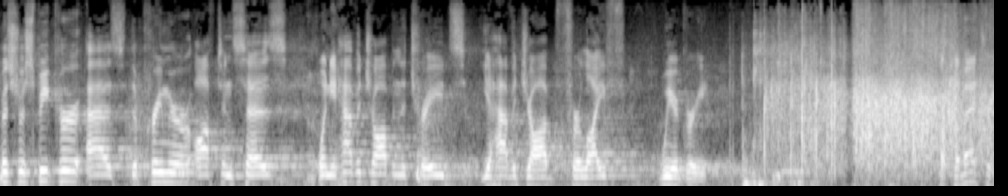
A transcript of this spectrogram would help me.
Mr. Speaker, as the Premier often says, when you have a job in the trades, you have a job for life. We agree. Supplementary.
